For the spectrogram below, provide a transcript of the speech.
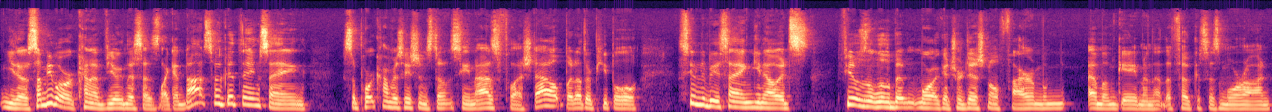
you know, some people are kind of viewing this as like a not so good thing, saying support conversations don't seem as fleshed out, but other people seem to be saying, you know, it's feels a little bit more like a traditional Fire Emblem, game, and that the focus is more on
